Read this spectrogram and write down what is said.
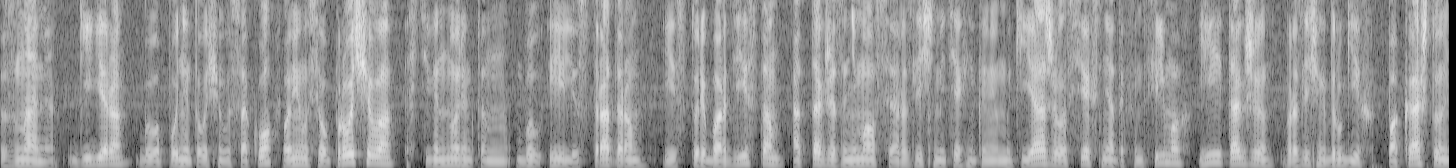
знамя Гигера было поднято очень высоко. Помимо всего прочего, Стивен Норрингтон был и иллюстратором, и сторибордистом, а также занимался различными техниками макияжа во всех снятых им фильмах и также в различных других, пока что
